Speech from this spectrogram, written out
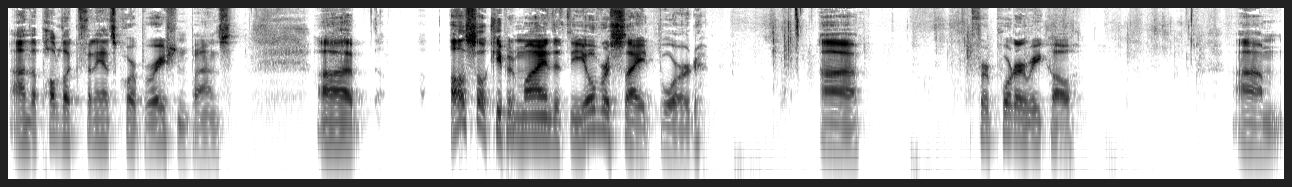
on the Public Finance Corporation bonds. Uh, also, keep in mind that the Oversight Board uh, for Puerto Rico um,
